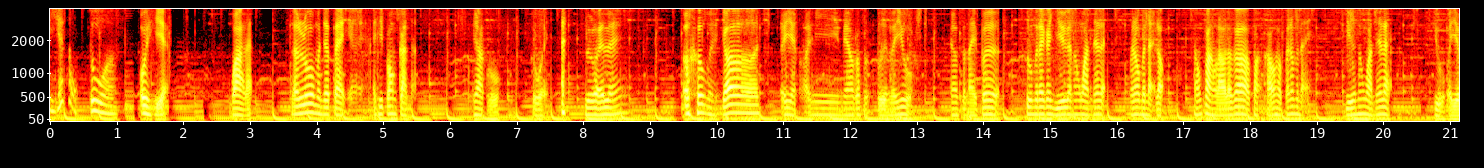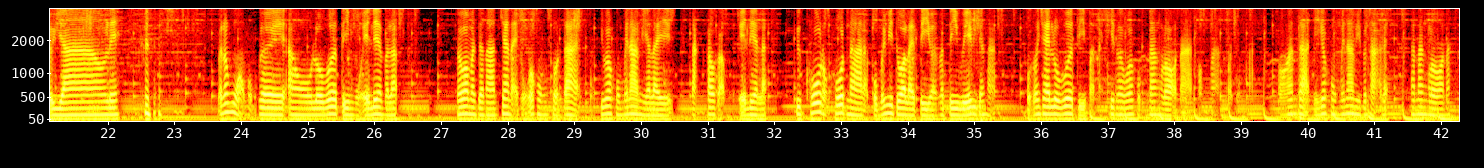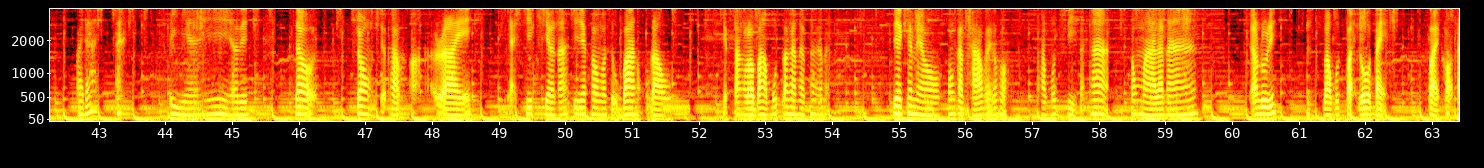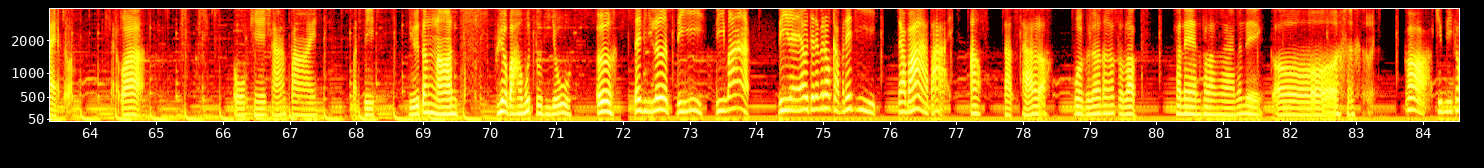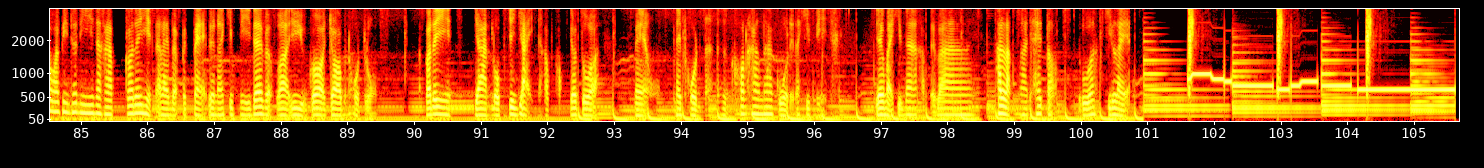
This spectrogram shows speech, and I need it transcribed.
มีแค่สองตัว โอ้ยเฮีย ว่าแล้ว แล้วโล่มันจะแตกยังไงไอที่ป้องกันอะอยากรู้รวยรวยแล้วโอ้ my god เอ้ยอย่างน้อยมีแมวกระสุนปืนไว้อยู่ แมวสไนเปอร์สู้ไม่ได้ก็ยื้อกันทั้งวันนี่แหละ ไม่ต้องไปไหนหรอก ทั้งฝั่งเราแล้วก็ฝั่งเขาครับไม่ต้องไปไหน ยื้อทั้งวันนี่แหละ อยู่ไปยาวๆเลย ไม่ต้องห่วงผมเคยเอาโรเวอร์ตีหมูเอเลี่ยนไปแล้วไม่ว่ามันจะนานแค่ไหนผมก็คงทนได้คิดว่าคงไม่น่ามีอะไรหนักเท่ากับเอเลี่ยนละ คือโคตรของโคตรนานอะ ผมไม่มีตัวอะไรตีมันมันตีเวฟอีกต่างหากผมต้องใช้โรเวอร์ตีมันคิดแล้วว่าผมนั่งรอนานมากๆกว่าจะผ่านเพราะงั้นด่านนี้ก็คงไม่น่ามีปัญหาแหละถ้านั่งรอนะ ไปได้ไอ้ไงเอาดิเจ้าจ้องจะทำอะไร อย่าคิดเชียวนะ ที่จะเข้ามาสู่บ้านของเรา เก็บตังค์รอบาฮามุดแล้วกันครับทั้งนั้นเรียกแค่แมวป้องกันเท้าไปก็พอบาฮามุดสี่พันห้าต้องมาแล้วนะลองดูดิ บางมุดต่อยโล่แตกต่อยเกาะแตกด้วยแต่ว่า โอเคช้างตายบัดดี ยื้อตั้งนานเพื่อบาฮามุดตัวเดียวเออ ได้ดีเลิศดี ดีมาก ดีแล้วจะได้ไม่ต้องกลับมาเล่นอีกจะบ้าตาย เอ้าตัดท้าเหรอ หมดไปแล้วนะครับสำหรับคะแนนพลังงานนั่นเองก็ก็คลิปนี้ก็ไว้เพียงเท่านี้นะครับ ก็ได้เห็นอะไรแบบแปลกๆด้วยนะ คลิปนี้ได้แบบว่าอยู่ๆก็จอมันหดลง ก็ได้ยานลบใหญ่ๆนะครับ ของเจ้าตัวแมวในพลนะคือค่อนข้างน่ากลัวเลยนะคลิปนี้เจอกันใหม่คลิปหน้าครับบ๊ายบายถ้าหลังมาจะให้ตอบดูว่ากินอะไรอะ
